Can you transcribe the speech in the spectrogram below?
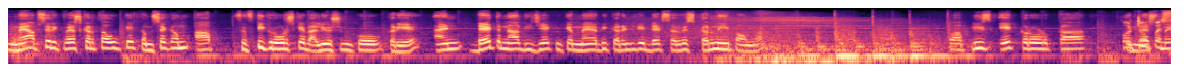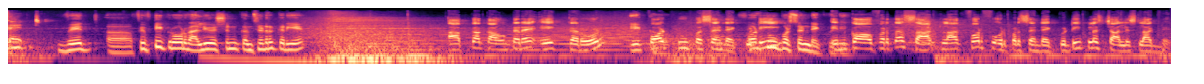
मैं आपसे रिक्वेस्ट करता हूँ कि कम से कम आप 50 करोड़ के वैल्यूएशन को करिए एंड डेट ना दीजिए क्योंकि मैं अभी करंटली डेट सर्विस कर नहीं पाऊँगा। तो आप प्लीज़ एक करोड़ का investment with fifty crore valuation consider करिए। आपका काउंटर है एक करोड़ एक for two percent For equity 2% equity. इनका ऑफ़र था साठ lakh for four percent equity plus चालीस लाख डेट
